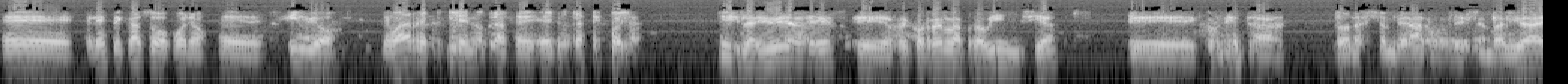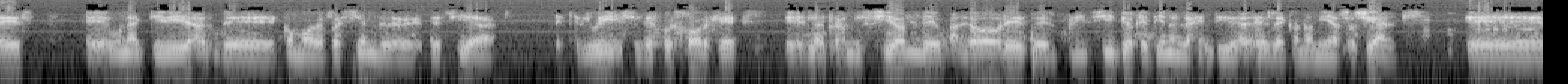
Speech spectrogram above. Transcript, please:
eh, en este caso, bueno, eh, Silvio, le va a repetir en otras, en otras escuelas. Sí, la idea es recorrer la provincia con esta donación de árboles. En realidad es eh, una actividad de, como recién decía este Luis y después Jorge, es la transmisión de valores, del principio que tienen las entidades de la economía social. Eh,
